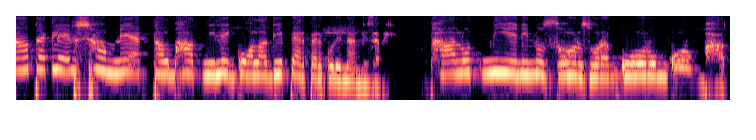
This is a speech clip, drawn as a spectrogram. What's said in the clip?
না থাকলে এর সামনে এক থাল ভাত নিলে গলা দিয়ে প্যার প্যার করে নামে যাবে। থালত নিয়ে নিনু ঝর ঝরা গরম গরম ভাত।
